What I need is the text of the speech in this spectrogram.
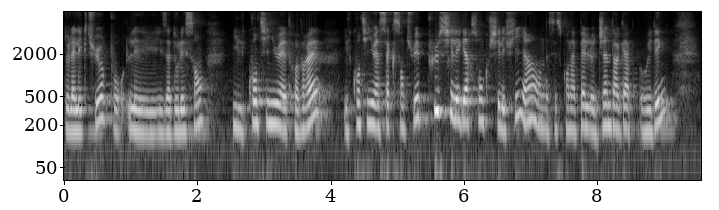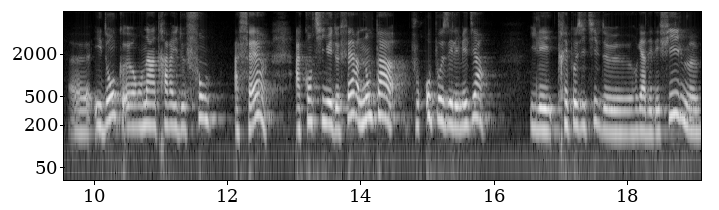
de la lecture pour les adolescents, il continue à être vrai, il continue à s'accentuer, plus chez les garçons que chez les filles. Hein. C'est ce qu'on appelle le gender gap reading. Euh, et donc, euh, on a un travail de fond à faire, à continuer de faire, non pas pour opposer les médias. Il est très positif de regarder des films,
